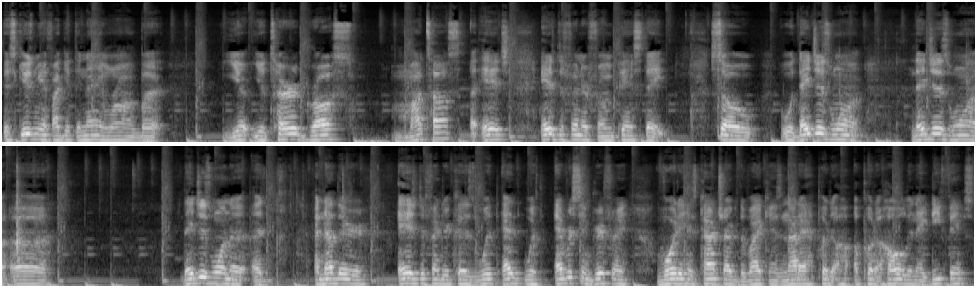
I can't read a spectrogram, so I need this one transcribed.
excuse me if I get the name wrong, but your your Turd Gross Matos, a edge edge defender from Penn State. So well, they just want they just want uh they just want a, a another edge defender because with Ed, with Everson Griffen voided his contract with the Vikings, that put a put a hole in their defense.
